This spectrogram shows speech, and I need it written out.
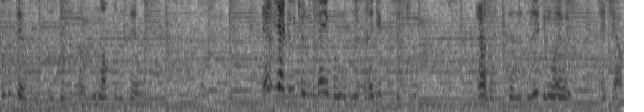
позитивно, дуже, дуже ну, позитивно. Я, я це учу неї, бо радіти життю, радуватися житті новим речам.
